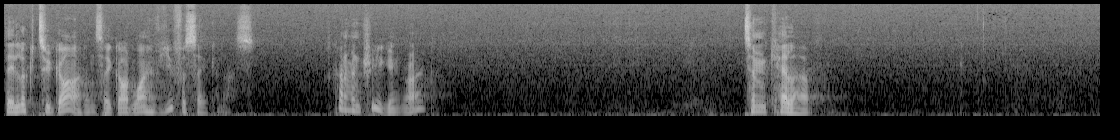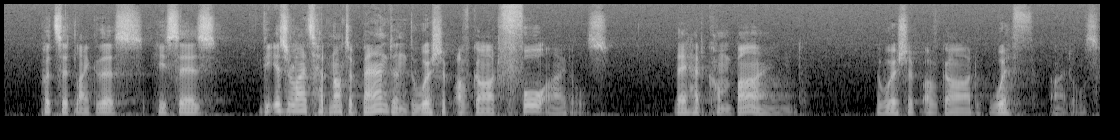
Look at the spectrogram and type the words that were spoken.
they look to God and say, God, why have you forsaken us? It's kind of intriguing, right? Tim Keller puts it like this He says, The Israelites had not abandoned the worship of God for idols, they had combined the worship of God with idols.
